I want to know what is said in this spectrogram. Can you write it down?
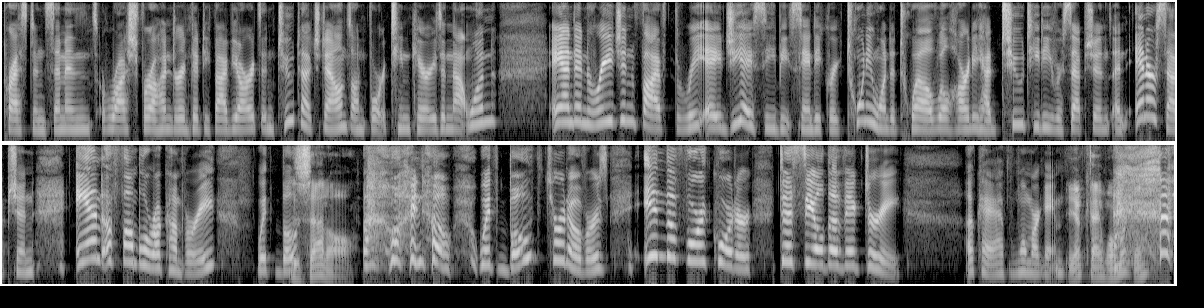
Preston Simmons rushed for 155 yards and two touchdowns on 14 carries in that one. And in Region 5 3A, GAC beat Sandy Creek 21 to 12. Will Hardy had two TD receptions, an interception, and a fumble recovery with both Is that all? I know, with both turnovers in the fourth quarter to seal the victory. Okay, I have one more game. Okay, one more game.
